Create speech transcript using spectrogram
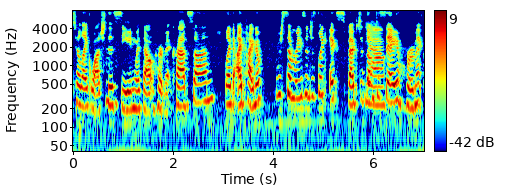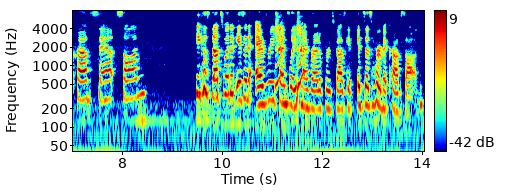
to like watch this scene without Hermit Crab San. Like I kind of for some reason just like expected them Yeah. to say Hermit Crab San. Because that's what it is in every translation I've read of Fruits Basket. It says Hermit Crab San.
